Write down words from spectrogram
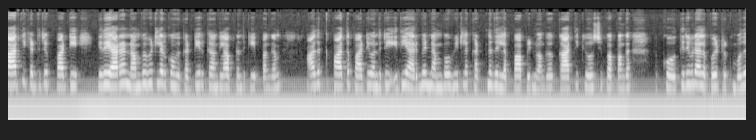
கார்த்திக் எடுத்துகிட்டு பாட்டி இதை யாரும் நம்ம வீட்டில் இருக்கவங்க கட்டியிருக்காங்களா? அப்படின்னு வந்து கேட்பாங்க. அதுக்கு பார்த்த பாட்டி வந்துட்டு இது யாருமே நம்ம வீட்டில் கட்டினது இல்லைப்பா அப்படின்வாங்க கார்த்திக் யோசிச்சு பார்ப்பாங்க. கோ திருவிழாவில் போயிட்டு இருக்கும்போது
